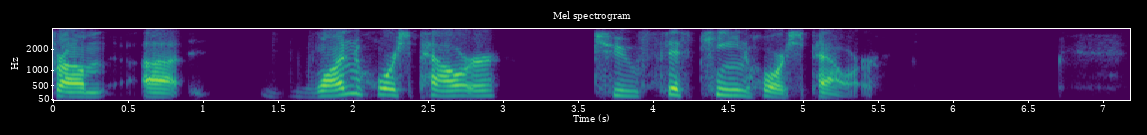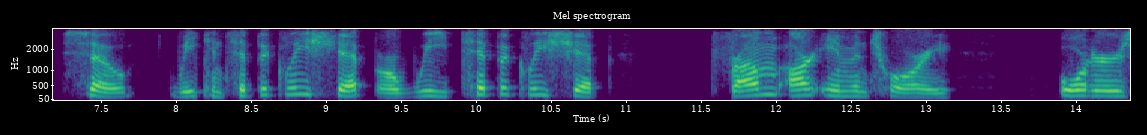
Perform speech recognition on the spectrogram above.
from uh, one horsepower to 15 horsepower. So we can typically ship, or we typically ship from our inventory orders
